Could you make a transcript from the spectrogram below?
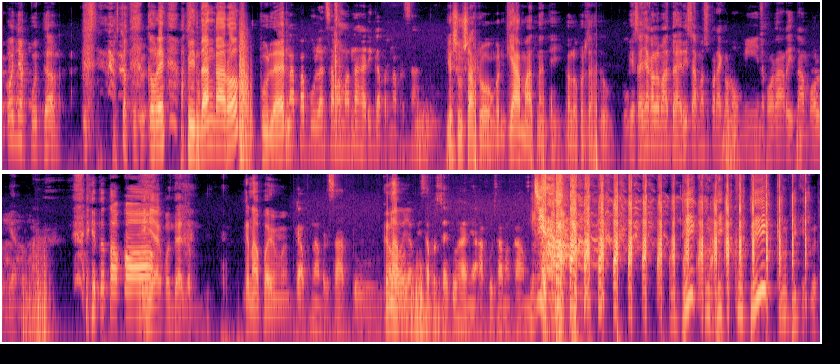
kok nyebut ham. Kemudian bintang karo bulan. Kenapa bulan sama matahari nggak pernah bersatu? Ya susah dong, kan kiamat nanti kalau bersatu. Biasanya kalau matahari sama super ekonomi, nek ora Rita Mall biar itu toko Iya, pun dalem. Kenapa emang? nggak pernah bersatu. Kenapa? Kalau yang bisa bersatu hanya aku sama kamu. Gudik, gudik, gudik, gudik.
